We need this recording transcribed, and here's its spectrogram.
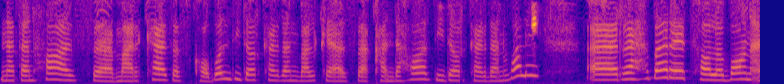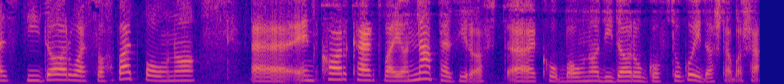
نه تنها از مرکز از کابل دیدار کردن بلکه از قندهار دیدار کردن. ولی رهبر طالبان از دیدار و صحبت با اونا انکار کرد و یا نپذیرفت که با اونا دیدار و گفتگوی داشته باشه.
